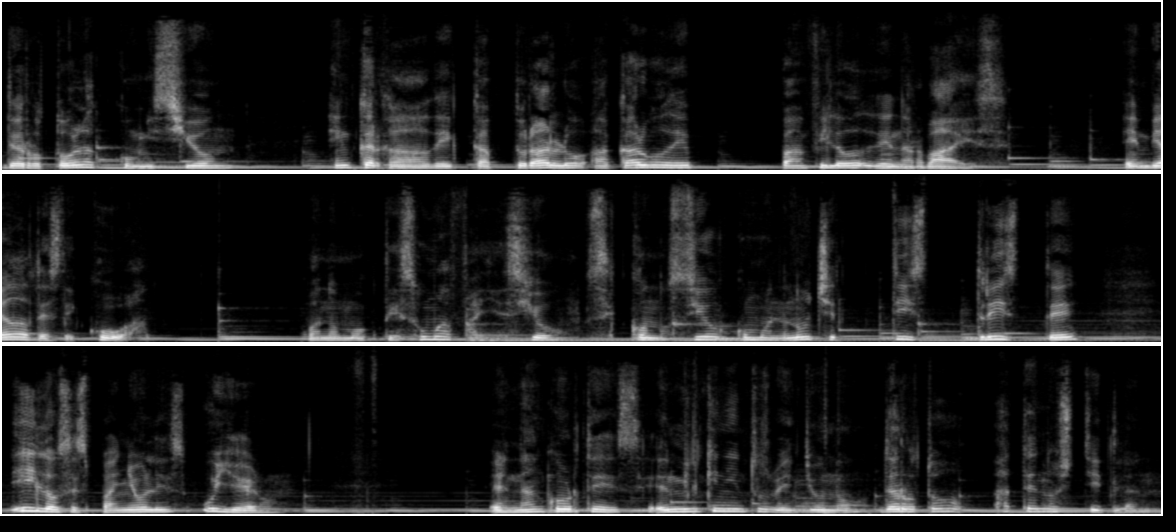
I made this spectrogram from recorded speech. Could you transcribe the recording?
Derrotó la comisión encargada de capturarlo a cargo de Pánfilo de Narváez enviada desde Cuba. Cuando Moctezuma falleció, se conoció como la noche triste y los españoles huyeron. Hernán Cortés en 1521 derrotó a Tenochtitlan.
